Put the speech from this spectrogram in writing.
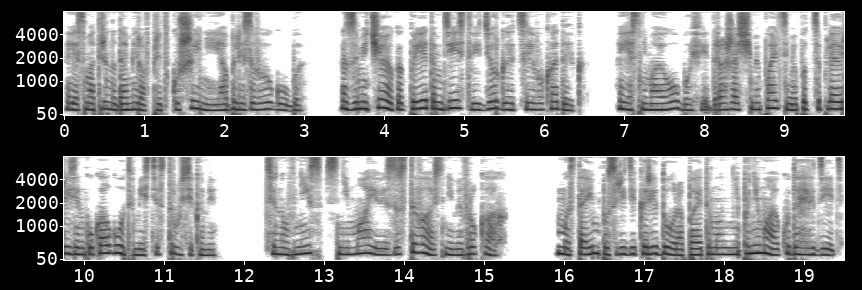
Я смотрю на Дамира в предвкушении и облизываю губы. Замечаю, как при этом действии дергается его кадык. Я снимаю обувь и дрожащими пальцами подцепляю резинку колгот вместе с трусиками. Тяну вниз, снимаю и застываю с ними в руках. Мы стоим посреди коридора, поэтому не понимаю, куда их деть.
